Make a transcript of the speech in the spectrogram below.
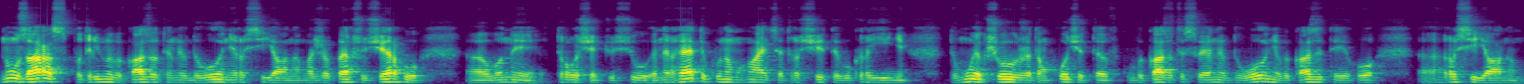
Ну зараз потрібно виказувати невдоволення росіянам, адже в першу чергу е, вони трощать усю енергетику, намагаються трощити в Україні. Тому, якщо ви вже там хочете в- виказати своє невдоволення, виказуйте його е, росіянам.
